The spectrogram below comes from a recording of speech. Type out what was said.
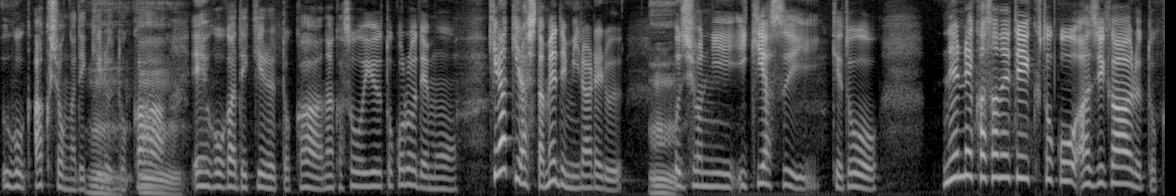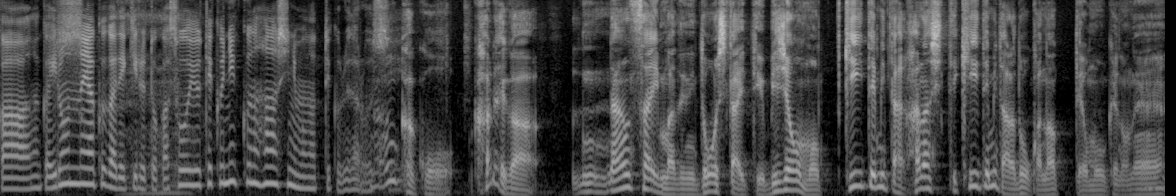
動くアクションができるとか、うんうん。英語ができるとかなんかそういうところでもキラキラした目で見られるうん。ポジションに行きやすいけど、年齢重ねていくとこう味があるとかなんかいろんな役ができるとかそういうテクニックの話にもなってくるだろうし。なんかこう彼が何歳までにどうしたいっていうビジョンも聞いてみた話って聞いてみたらどうかなって思うけどね、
